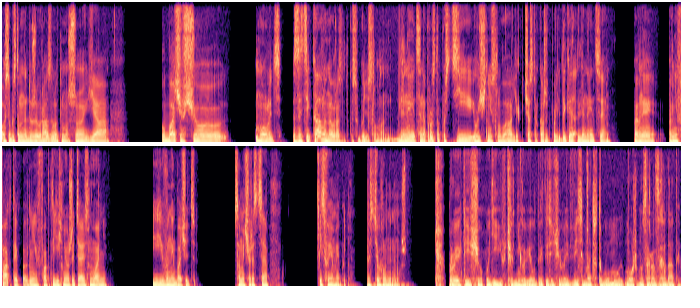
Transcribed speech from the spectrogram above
особисто мене дуже вразило, тому що я побачив, що молодь зацікавлена в розвитку свободі слова. Для неї це не просто пусті гучні слова, як часто кажуть політики, а для неї це певні, певні факти, певні факти їхнього життя існування. І вони бачать саме через це і своє майбутнє. Без цього вони не можуть. Про які що події в Чернігові у 2018-му ми можемо зараз згадати?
